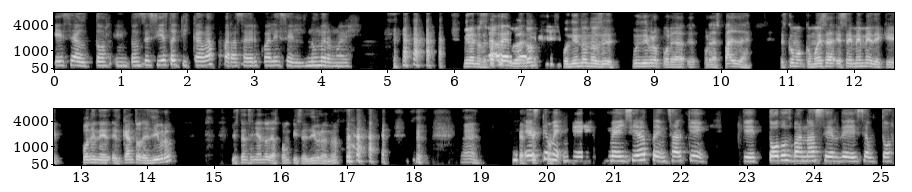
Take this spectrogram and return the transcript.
ese autor. Entonces sí estoy picada para saber cuál es el número 9. Mira, nos está poniéndonos eh, un libro por eh, por la espalda. Es como, como esa, ese meme de que ponen el, canto del libro y está enseñando las pompis el libro, ¿no? Es que me, me, hiciera pensar que, que todos van a ser de ese autor.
